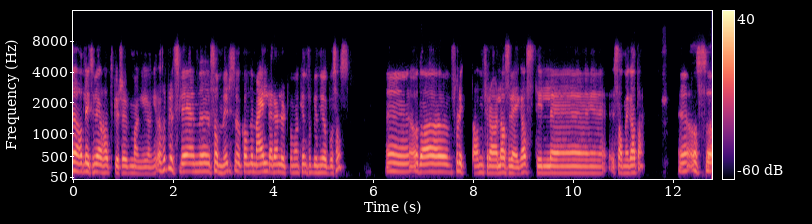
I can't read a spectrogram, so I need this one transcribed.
hadde liksom, vi hadde hatt kurset mange ganger. Og så plutselig en uh, sommer så kom det mail der han lurte på om han kunne få begynne å jobbe hos oss. Uh, og da flytta han fra Las Vegas til uh, Sandegata. og så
